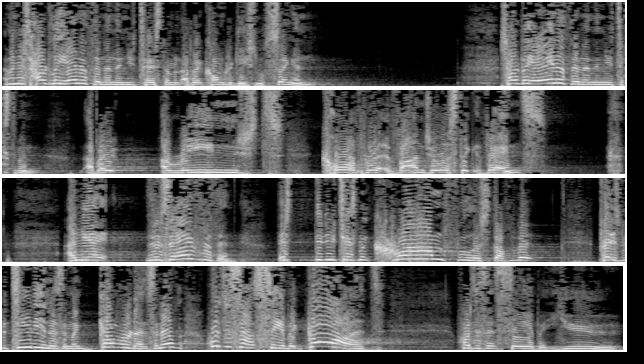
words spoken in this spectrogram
I mean, there's hardly anything in the New Testament about congregational singing. There's hardly anything in the New Testament about arranged corporate evangelistic events. and yet, there's everything. There's the New Testament crammed full of stuff about Presbyterianism and governance and elder, what does that say about God? What does it say about you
